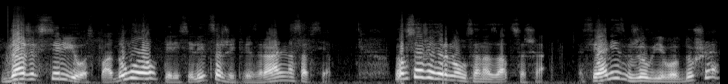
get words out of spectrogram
даже всерьез подумывал переселиться жить в Израиль насовсем. Но все же вернулся назад в США. Сионизм жил в его душе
